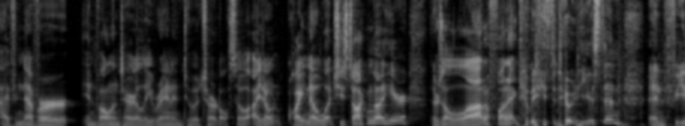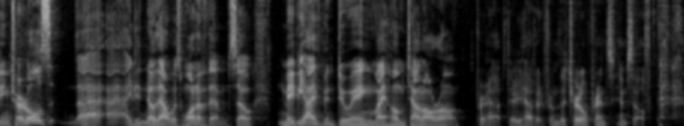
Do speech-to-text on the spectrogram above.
I've never involuntarily ran into a turtle. So I don't quite know what she's talking about here. There's a lot of fun activities to do in Houston, and feeding turtles, uh, I I didn't know that was one of them. So maybe I've been doing my hometown all wrong. Perhaps. There you have it from the Turtle Prince himself.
